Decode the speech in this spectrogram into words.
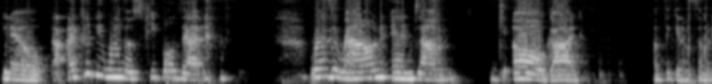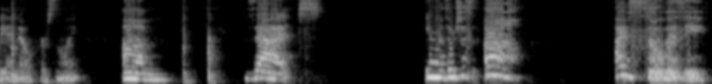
you know, I could be one of those people that runs around and, um, oh God, I'm thinking of somebody I know personally, um, that you know, they're just, oh, I'm so busy.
